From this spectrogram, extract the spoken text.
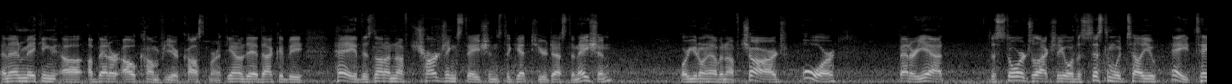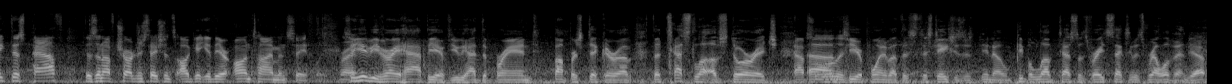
and then making a, a, better outcome for your customer. At the end of the day, that could be, hey, there's not enough charging stations to get to your destination, or you don't have enough charge, or, better yet, the storage will actually, or the system would tell you, hey, take this path, there's enough charging stations, I'll get you there on time and safely. Right? So you'd be very happy if you had the brand bumper sticker of the Tesla of storage. Absolutely. Um, to your point about the, the stations, you know, people love Tesla, it's very sexy, it's relevant. Yep.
